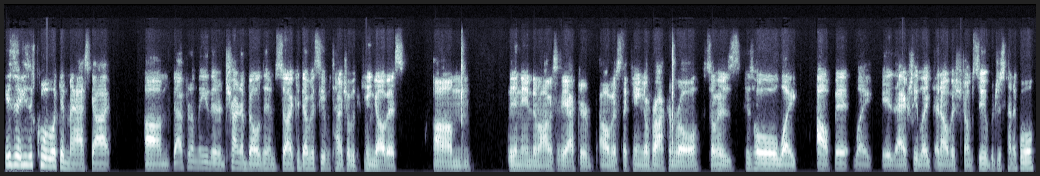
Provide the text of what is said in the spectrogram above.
He's a he's a cool looking mascot. Um, definitely they're trying to build him, so I could definitely see potential with King Elvis. Um, they named him obviously after Elvis, the king of rock and roll. So his his whole like outfit like is actually like an Elvis jumpsuit, which is kind of cool.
